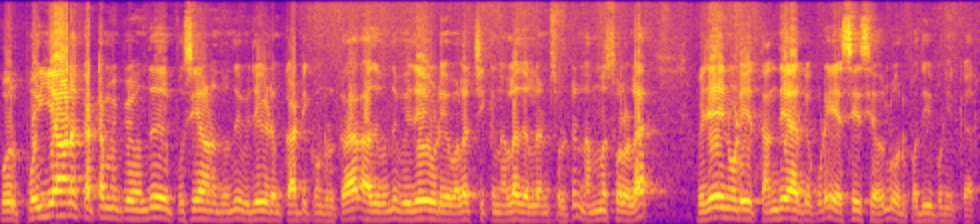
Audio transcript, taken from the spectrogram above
ஒரு பொய்யான கட்டமைப்பை வந்து புசியானந்த் வந்து விஜயிடம் காட்டி கொண்டிருக்கிறார். அது வந்து விஜயுடைய வளர்ச்சிக்கு நல்லதில்லைன்னு சொல்லிட்டு நம்ம சொல்லலை. விஜயனுடைய தந்தையாக இருக்கக்கூடிய எஸ்ஏசி அவர்கள் ஒரு பதிவு பண்ணியிருக்கார்.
